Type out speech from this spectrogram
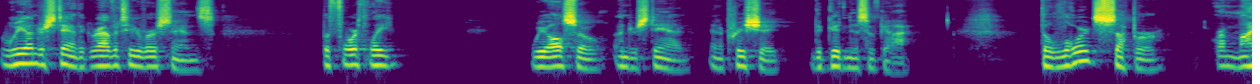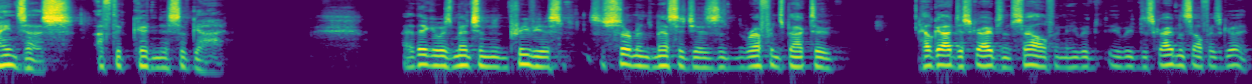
We understand the gravity of our sins. But fourthly, we also understand and appreciate the goodness of God. The Lord's Supper reminds us of the goodness of God. I think it was mentioned in previous sermon messages and the reference back to how God describes himself, and he would, he would describe himself as good.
